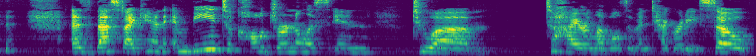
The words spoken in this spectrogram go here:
as best I can, and B to call journalists in to um to higher levels of integrity. So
